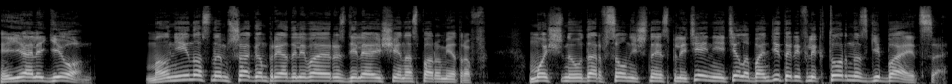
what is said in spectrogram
«Я легион!» Молниеносным шагом преодолеваю разделяющие нас пару метров. Мощный удар в солнечное сплетение, и тело бандита рефлекторно сгибается.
